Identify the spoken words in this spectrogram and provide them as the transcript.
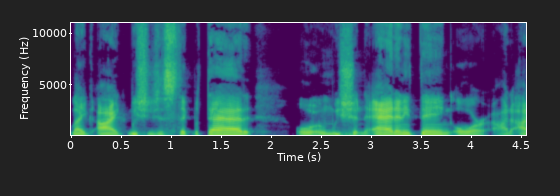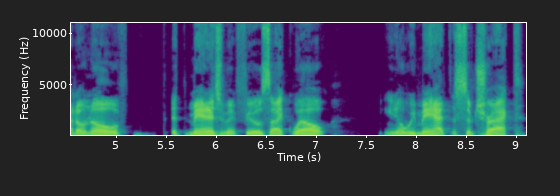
like all right, we should just stick with that, or we shouldn't add anything, or I, I don't know if if management feels like well, you know, we may have to subtract,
